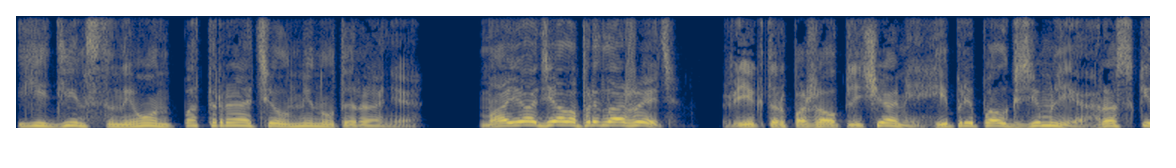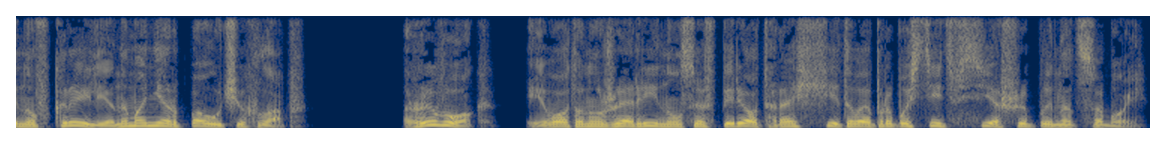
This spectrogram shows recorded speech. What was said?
Единственный он потратил минуты ранее. «Мое дело предложить!» Виктор пожал плечами и припал к земле, раскинув крылья на манер паучьих лап. Рывок, и вот он уже ринулся вперед, рассчитывая пропустить все шипы над собой.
